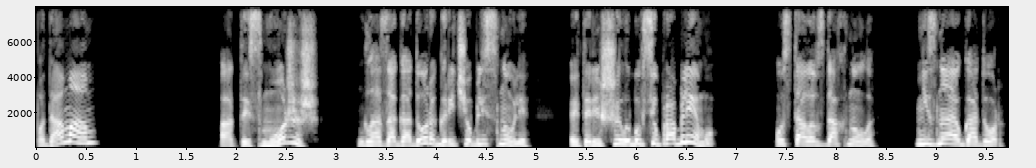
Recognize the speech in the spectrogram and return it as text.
по домам». «А ты сможешь?» Глаза Гадора горячо блеснули. «Это решило бы всю проблему». Устало вздохнула. «Не знаю, Гадор,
